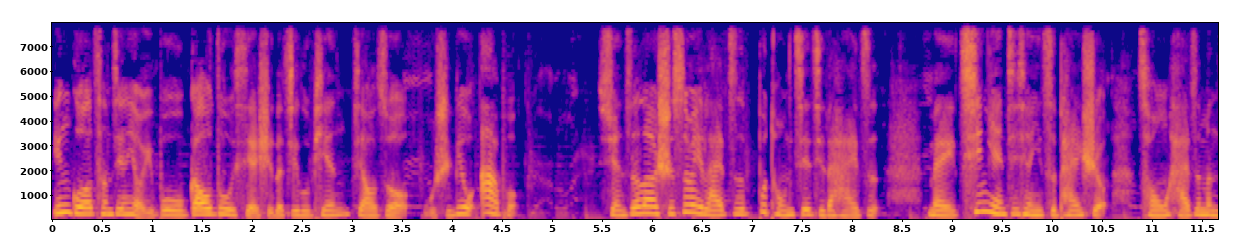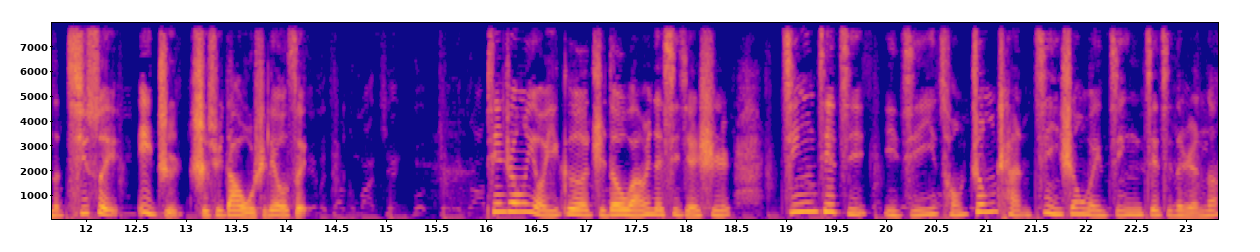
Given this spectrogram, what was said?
英国曾经有一部高度写实的纪录片，叫做《五十六 up》，选择了十四位来自不同阶级的孩子，每七年进行一次拍摄，从孩子们的七岁一直持续到五十六岁。片中有一个值得玩味的细节是。精英阶级以及从中产晋升为精英阶级的人呢，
